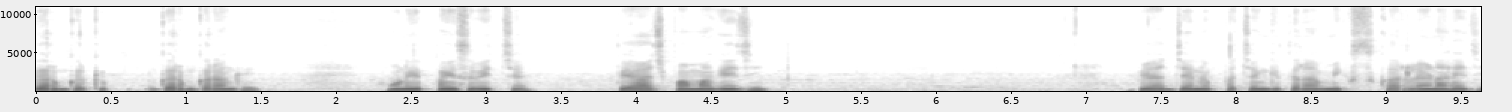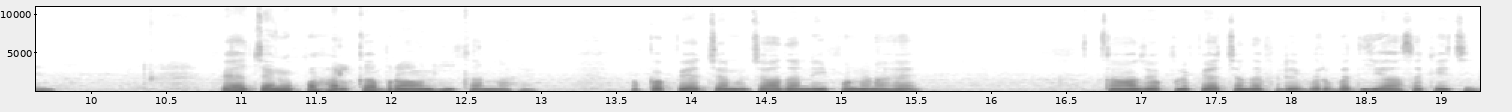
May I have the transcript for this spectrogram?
ਗਰਮ ਕਰਕੇ, ਗਰਮ ਕਰਾਂਗੇ। ਹੁਣ ਆਪਾਂ ਇਸ ਵਿੱਚ ਪਿਆਜ਼ ਪਾਵਾਂਗੇ ਜੀ। ਪਿਆਜ਼ਾਂ ਨੂੰ ਆਪਾਂ ਚੰਗੀ ਤਰ੍ਹਾਂ ਮਿਕਸ ਕਰ ਲੈਣਾ ਹੈ ਜੀ। ਪਿਆਜ਼ਾਂ ਨੂੰ ਆਪਾਂ ਹਲਕਾ ਬਰਾਊਨ ਹੀ ਕਰਨਾ ਹੈ। ਆਪਾਂ ਪਿਆਜ਼ਾਂ ਨੂੰ ਜ਼ਿਆਦਾ ਨਹੀਂ ਭੁੰਨਣਾ ਹੈ। ਤਾਂ ਜੋ ਆਪਣੇ ਪਿਆਜ਼ਾਂ ਦਾ ਫਲੇਵਰ ਵਧੀਆ ਆ ਸਕੇ ਜੀ।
